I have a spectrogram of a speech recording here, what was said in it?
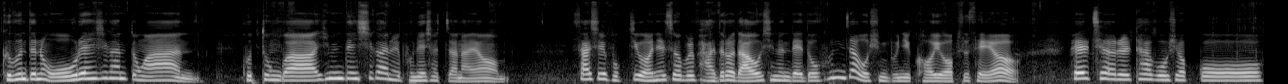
그분들은 오랜 시간 동안 고통과 힘든 시간을 보내셨잖아요. 사실 복지 원예 수업을 받으러 나오시는데도 혼자 오신 분이 거의 없으세요. 휠체어를 타고 오셨고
